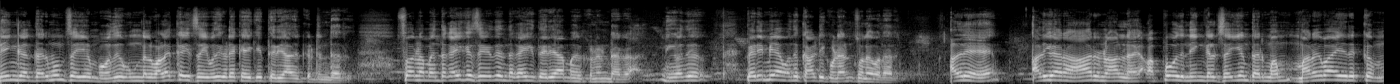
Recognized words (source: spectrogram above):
நீங்கள் தர்மம் செய்யும்போது உங்கள் வழக்கை செய்வது இடக்கைக்கு தெரியாது இருக்கட்டுன்றார் ஸோ நம்ம இந்த கைக்கு செய்வது இந்த கைக்கு தெரியாமல் இருக்கணுன்றார் நீங்கள் வந்து பெருமையாக வந்து காட்டிக்கூடாதுன்னு சொல்ல வர்றாரு. அதிலே அதிகாரம் ஆறு நாளில் அப்போது நீங்கள் செய்யும் தர்மம் மறைவாயிருக்கும்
